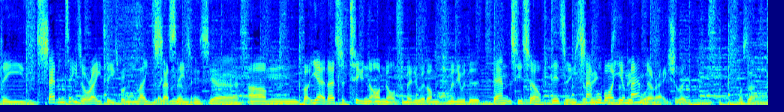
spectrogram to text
the 70s or 80s, probably late, Late 70s. 70s, yeah. Um, but yeah, that's a tune that I'm not familiar with. I'm familiar with the Dance Yourself Dizzy, a sampled big- by it's a big the big Yamanda, actually. What's that?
